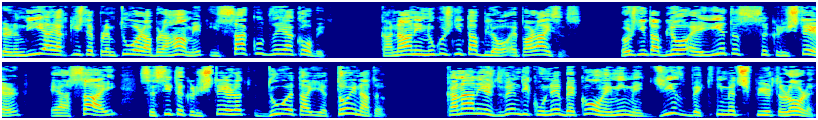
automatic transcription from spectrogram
Perëndia ia kishte premtuar Abrahamit, Isakut dhe Jakobit. Kanani nuk është një tablo e parajsës. Është një tablo e jetës së krishterë e asaj se si të krishterët duhet ta jetojnë atë. Kanani është vendi ku ne bekohemi me gjithë bekimet shpirtërore.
